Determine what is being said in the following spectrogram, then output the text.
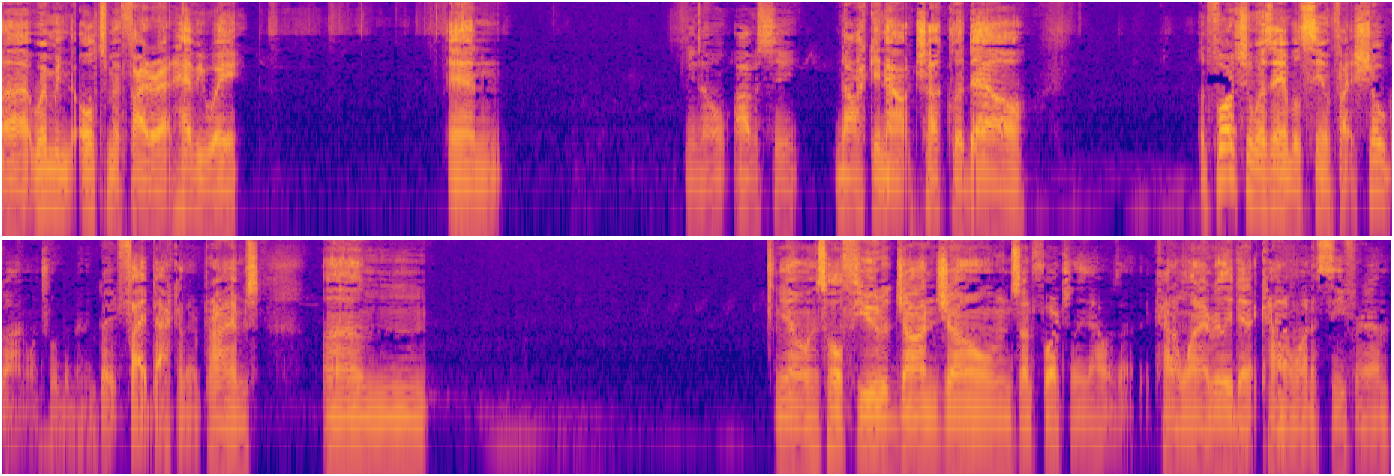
uh, women Ultimate Fighter at heavyweight, and you know, obviously knocking out Chuck Liddell. Unfortunately, wasn't able to see him fight Shogun, which would have been a great fight back in their primes. Um, you know, his whole feud with Jon Jones. Unfortunately, that was a kind of one I really didn't kind of want to see for him.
